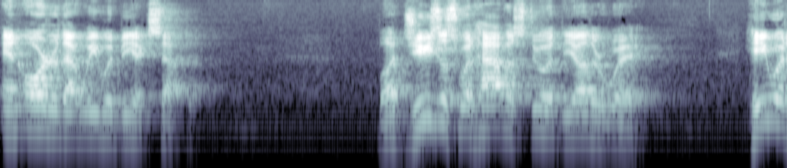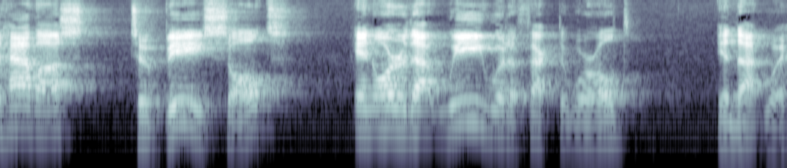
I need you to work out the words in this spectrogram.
in order that we would be accepted. But Jesus would have us do it the other way. He would have us to be salt in order that we would affect the world in that way.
